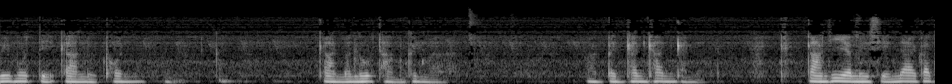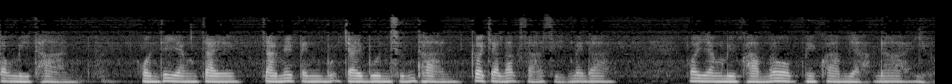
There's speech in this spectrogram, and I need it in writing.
วิมุตติการหลุดพ้น การบรรลุธรรมขึ้นมา มันเป็นขั้นๆกัน การที่จะมีศีลได้ก็ต้องมีทาน คนที่ยังใจใจไม่เป็นใจบุญสุนทานก็จะรักษาศีลไม่ได้ เพราะยังมีความโลภมีความอยากได้อยู่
